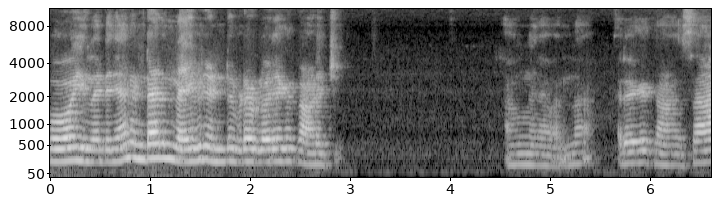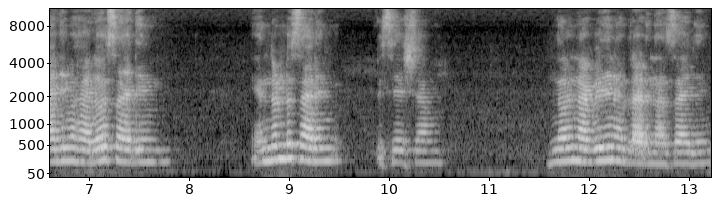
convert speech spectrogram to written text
പോയി. ഇന്നെന്റെ ഞാൻ ഉണ്ടായിരുന്നു ലൈവിലുണ്ട് ഇവിടെ ഉള്ളവരെയൊക്കെ കാണിച്ചു. അങ്ങനെ വന്ന അവരെയൊക്കെ കാണാം സാലിം ഹലോ സാലിം. എന്തുണ്ട് സാലിം വിശേഷം? ഇന്നലെ നബീദിനല്ലായിരുന്നോ സാലിം?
